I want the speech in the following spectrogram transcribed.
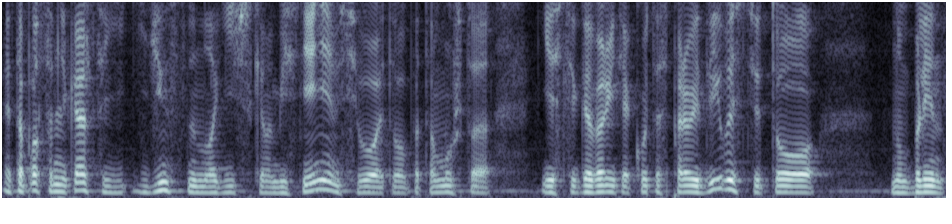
Это просто, мне кажется, единственным логическим объяснением всего этого, потому что если говорить о какой-то справедливости, то, ну, блин,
